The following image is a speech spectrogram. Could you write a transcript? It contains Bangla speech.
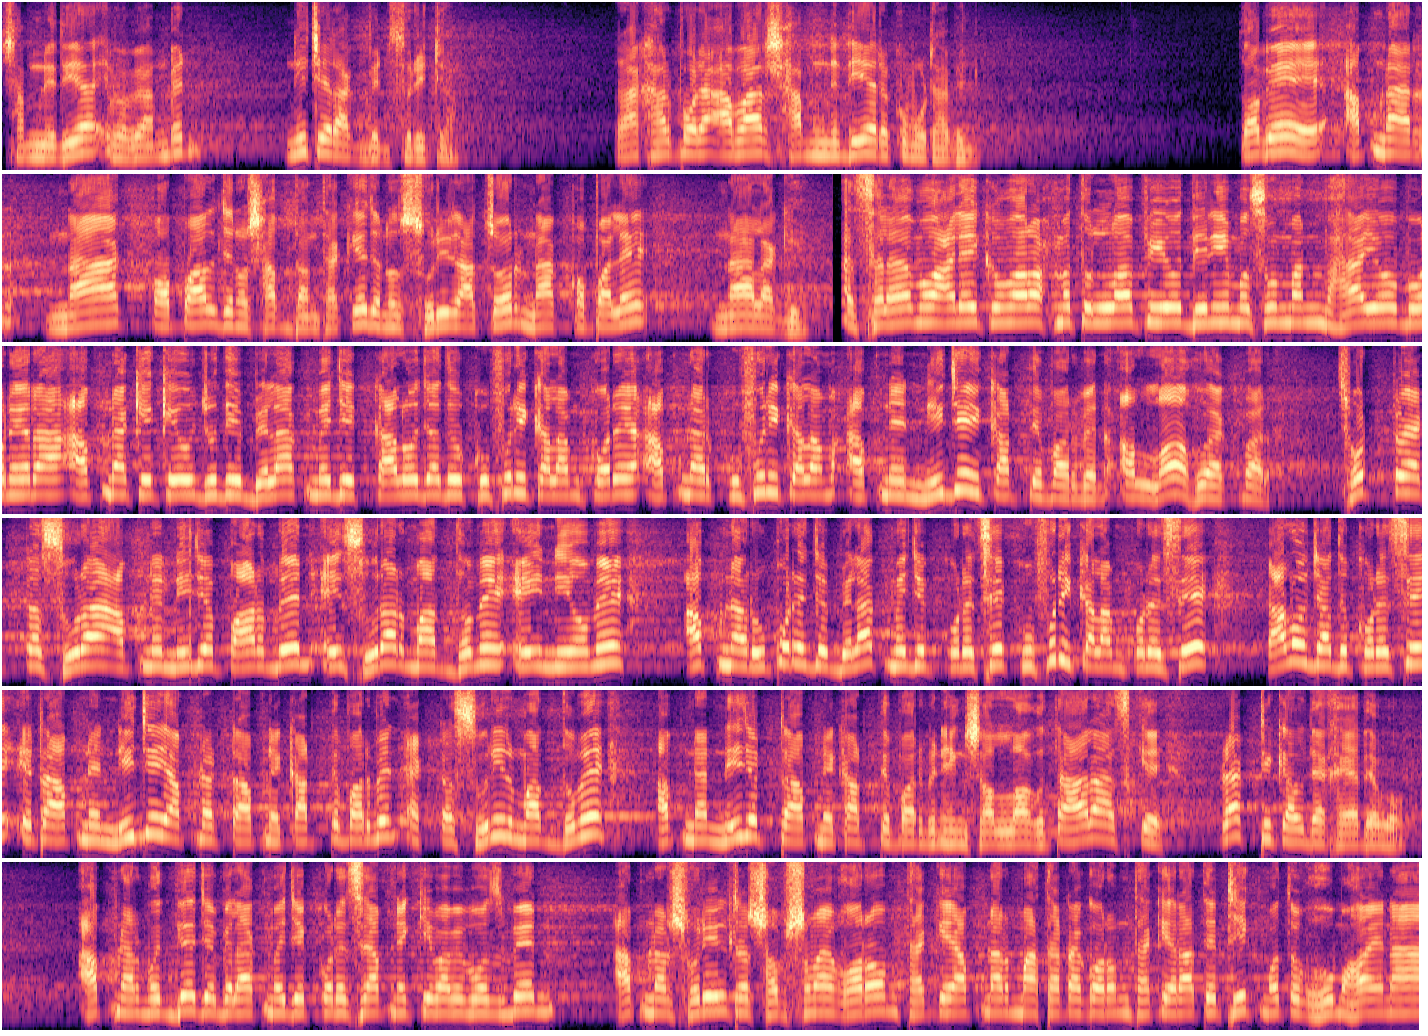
সামনে দিয়ে এভাবে আনবেন, নিচে রাখবেন ছুরিটা। রাখার পরে আবার সামনে দিয়ে এরকম উঠাবেন। তবে আপনার নাক কপাল যেন সাবধান থাকে, যেন শরীর আচর নাক কপালে না লাগে। আসসালামু আলাইকুম রহমতুল্লাহ প্রিয় দিনী মুসলমান ভাই ও বোনেরা, আপনাকে কেউ যদি ব্ল্যাক ম্যাজিক, কালো জাদু, কুফুরি কালাম করে, আপনার কুফুরি কালাম আপনি নিজেই কাটতে পারবেন। আল্লাহ একবার ছোট্ট একটা সুরা আপনি নিজে পারবেন। এই সুরার মাধ্যমে, এই নিয়মে আপনার উপরে যে ব্ল্যাক ম্যাজিক করেছে, কুফুরি কালাম করেছে, কালো জাদু করেছে, এটা আপনি নিজেই আপনারটা আপনি কাটতে পারবেন। একটা ছুরির মাধ্যমে আপনার নিজেরটা আপনি কাটতে পারবেন ইনশাল্লাহ তাহলে আজকে প্র্যাকটিক্যাল দেখাইয়া দেব। আপনার মধ্যে যে ব্ল্যাক ম্যাজিক করেছে, আপনি কীভাবে বসবেন? আপনার শরীরটা সবসময় গরম থাকে, আপনার মাথাটা গরম থাকে, রাতে ঠিক মতো ঘুম হয় না।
